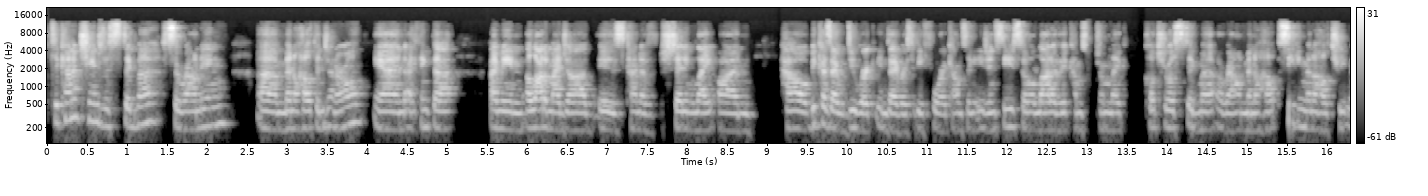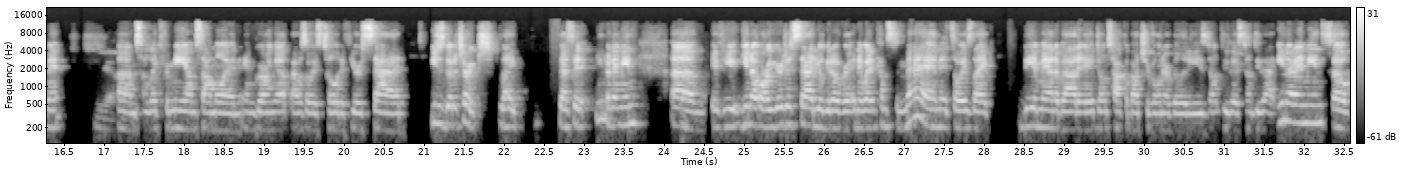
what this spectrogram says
to kind of change the stigma surrounding um, mental health in general. And I think that, I mean, a lot of my job is kind of shedding light on how, because I do work in diversity for a counseling agency, so a lot of it comes from like cultural stigma around mental health, seeking mental health treatment. Yeah. Um, so like for me, I'm Samoan and growing up, I was always told if you're sad, you just go to church. Like that's it. You know what I mean? Um, if you, you know, or you're just sad, you'll get over it. And when it comes to men, it's always like, be a man about it. Don't talk about your vulnerabilities. Don't do this. Don't do that. You know what I mean? So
